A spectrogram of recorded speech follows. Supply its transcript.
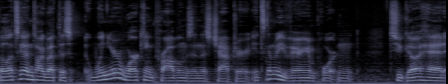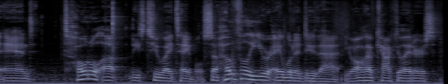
But let's go ahead and talk about this. When you're working problems in this chapter, it's going to be very important to go ahead and total up these two-way tables. So hopefully you were able to do that. You all have calculators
